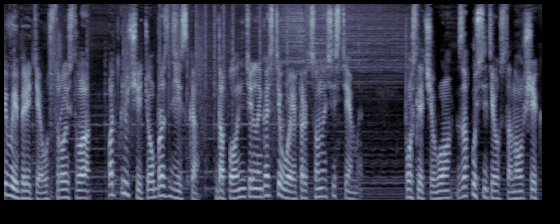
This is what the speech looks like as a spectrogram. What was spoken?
и выберите устройство подключить образ диска дополнительной гостевой операционной системы. После чего запустите установщик,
